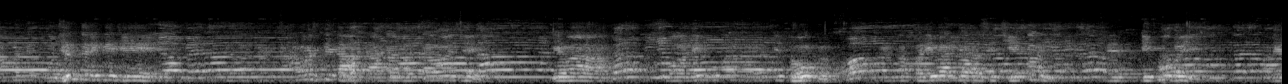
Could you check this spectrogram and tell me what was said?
આપણને ભોજન તરીકે જે અવસ્થિત દાતા મળતા હોય છે એવા એમના પરિવાર દ્વારા છે ચેતન અને અને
